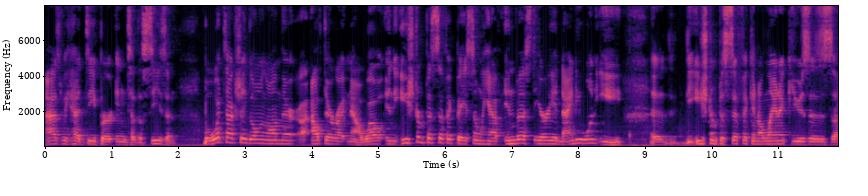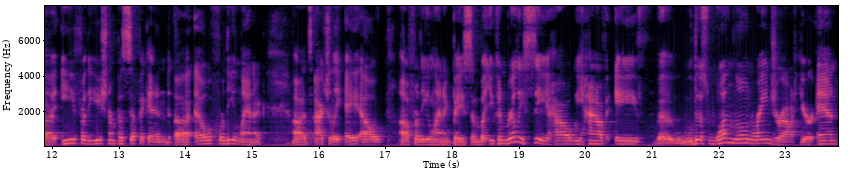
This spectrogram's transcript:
as we head deeper into the season. But what's actually going on there uh, out there right now? Well, in the Eastern Pacific Basin, we have Invest Area 91E. Uh, the Eastern Pacific and Atlantic uses uh, E for the Eastern Pacific and uh, L for the Atlantic. Uh, it's actually AL uh, for the Atlantic Basin. But you can really see how we have a this one lone ranger out here. And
